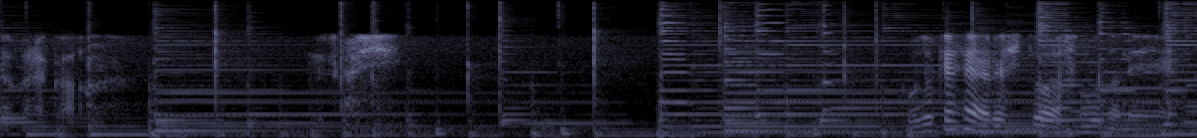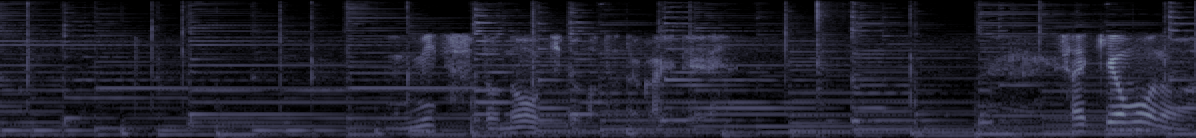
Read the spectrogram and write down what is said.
なかなか難しい。コード計算やる人はそうだね、ミスと納期との戦いで、最近思うのは、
